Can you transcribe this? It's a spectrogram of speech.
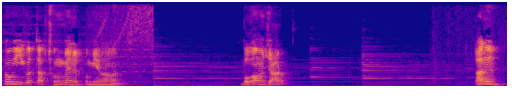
형이 이거 딱 정면을 보면 뭐가 뭔지 알아? 나는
